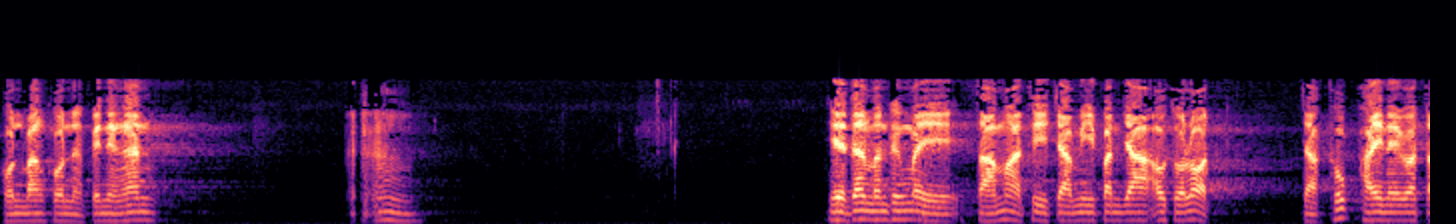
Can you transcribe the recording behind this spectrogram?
คนบางคนเป็นอย่างนั้น เหตุนั้นมันถึงไม่สามารถที่จะมีปัญญาเอาตัวรอด จากทุกภัยในวัฏ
